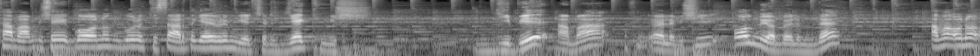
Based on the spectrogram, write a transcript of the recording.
tamam şey Go'nun Guruki'si artık evrim geçirecekmiş gibi ama öyle bir şey olmuyor bölümde. Ama onu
